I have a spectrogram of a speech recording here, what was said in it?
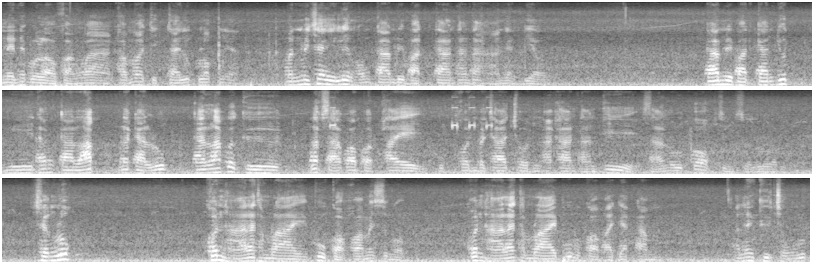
เน้นให้พวกเราฟังว่าคำว่าจิตใจลุกลบเนี่ยมันไม่ใช่เรื่องของการปฏิบัติการทางทหารอย่างเดียว การปฏิบัติการยุทธมีทั้งการรับและการลุกการรับก็คือรักษาความปลอดภัยบุคคลประชาชน อาคารสถานที่สาธารณูปโภคสิ่งส่วนรวม เชิงลุก ค้นหาและทำลายผู้ก่อความไม่สงบ ค้นหาและทำลายผู้ประกอบอาชญากรรม อันนั้นคือเชิงลุก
